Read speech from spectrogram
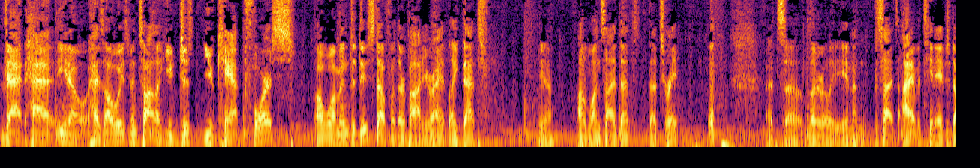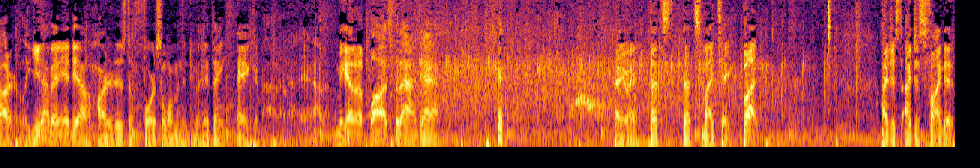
that has you know has always been taught like you just you can't force a woman to do stuff with her body, right? Like that's you know on one side, that's that's rape. that's uh, literally. And besides, I have a teenage daughter. Like, you have any idea how hard it is to force a woman to do anything? Hey, come on, yeah, let me get an applause for that. Yeah. anyway, that's that's my take. But I just I just find it.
